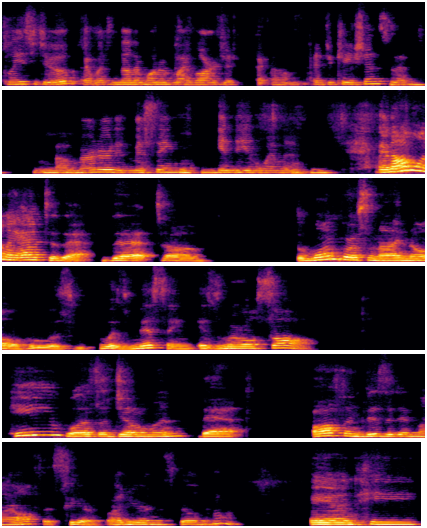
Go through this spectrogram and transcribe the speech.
please do. It was another one of my largest um, educations that mm-hmm. uh, murdered and missing mm-hmm. Indian women. Mm-hmm. And I want to add to that that um, the one person I know who was who is missing is Merle Saul. He was a gentleman that often visited my office here, right here in this building. And he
